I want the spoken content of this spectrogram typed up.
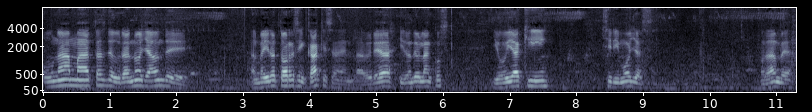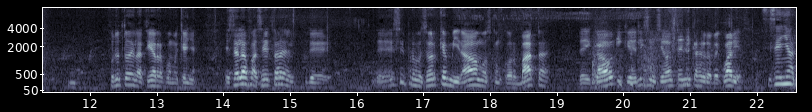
Unas matas de Durano allá donde Almeiro Torres en Cáqueza, en la vereda Girón de Blancos, y hoy aquí chirimoyas. Fruto de la tierra pomequeña. Esta es la faceta de ese profesor que mirábamos con corbata, dedicado y que es licenciado en técnicas agropecuarias. Sí, señor.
